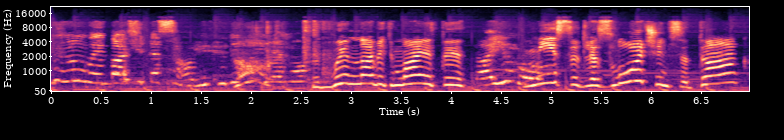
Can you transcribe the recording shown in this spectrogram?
Ну, ви бачите самі. Куди йдемо? Ви навіть маєте місце для злочинця, так?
